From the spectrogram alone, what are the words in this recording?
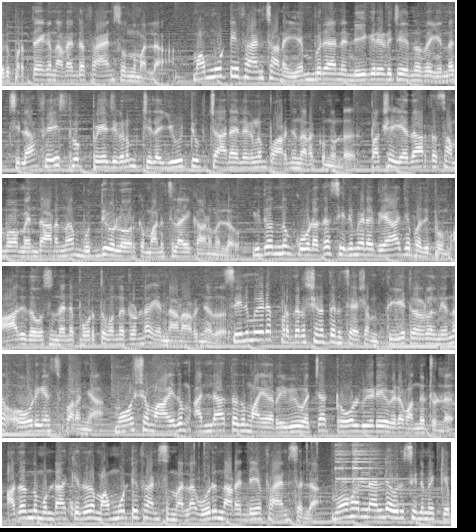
ഒരു പ്രത്യേക നടന്റെ ഫാൻസ് ഒന്നുമല്ല. മമ്മൂട്ടി ഫാൻസാണ് എമ്പുരാനെ ഡീഗ്രേഡ് ചെയ്യുന്നത് എന്ന ചില ഫേസ്ബുക്ക് പേജുകളും ചില യൂട്യൂബ് ചാനലുകളും പറഞ്ഞു നടക്കുന്നുണ്ട്. പക്ഷേ യഥാർത്ഥ സംഭവം എന്താണെന്ന് ബുദ്ധിയുള്ളവർക്ക് മനസ്സിലായി കാണുമല്ലോ. ഇതൊന്നും കൂടാതെ സിനിമയുടെ വ്യാജ പതിപ്പും ആദ്യ ദിവസം തന്നെ പുറത്തു വന്നിട്ടുണ്ട് എന്നാണ് അറിഞ്ഞത്. സിനിമയുടെ പ്രദർശനത്തിന് ശേഷം തിയേറ്ററുകളിൽ നിന്ന് ഓഡിയൻസ് പറഞ്ഞ മോശമായതും അല്ലാത്തതുമായ റിവ്യൂ വെച്ച ട്രോൾ വീഡിയോ വരെ വന്നിട്ടുണ്ട്. അതൊന്നും ഉണ്ടാക്കിയത് മമ്മൂട്ടി ഫാൻസ് എന്നല്ല ഒരു നടന്റെയും ഫാൻസ് അല്ല മോഹൻലാലിന്റെ ഒരു സിനിമയ്ക്ക്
